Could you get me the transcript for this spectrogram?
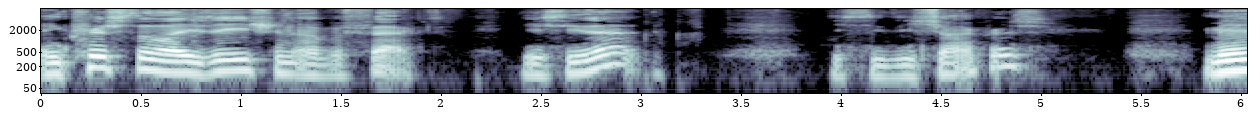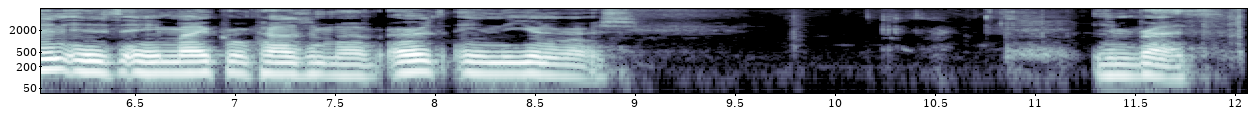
and crystallization of effect, you see that? You see these chakras? Man is a microcosm of Earth and the universe. In breath.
